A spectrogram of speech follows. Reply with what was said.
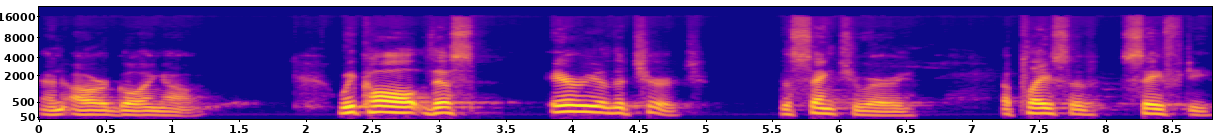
and our going out. We call this area of the church the sanctuary, a place of safety.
